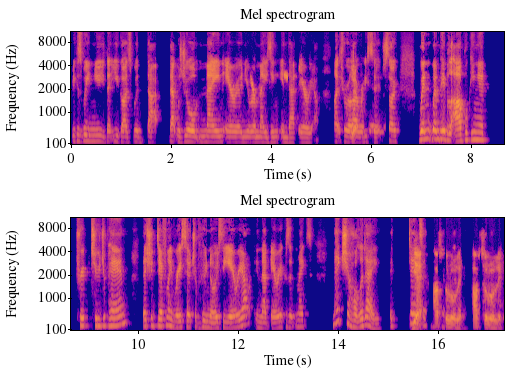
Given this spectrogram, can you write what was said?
because we knew that you guys would that that was your main area, and you're amazing in that area, like through all Yeah. our research. So when when people are booking a trip to Japan, they should definitely research of who knows the area in that area because it makes makes your holiday. It yeah set makes your absolutely absolutely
